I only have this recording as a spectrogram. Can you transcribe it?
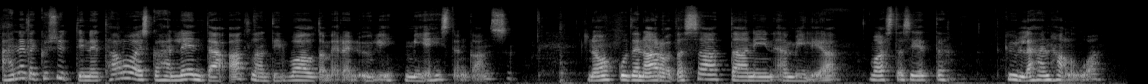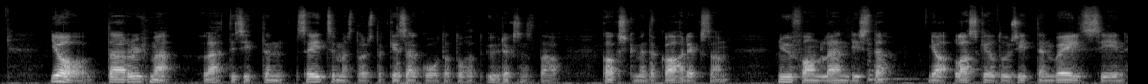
häneltä kysyttiin, että haluaisiko hän lentää Atlantin valtameren yli miehistön kanssa. No, kuten arvata saattaa, niin Amelia vastasi, että kyllä hän haluaa. Joo, tämä ryhmä lähti sitten 17. kesäkuuta 1928 Newfoundlandista ja laskeutui sitten Walesiin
